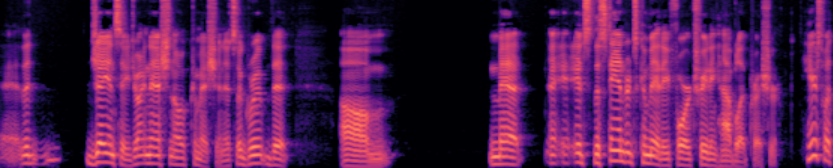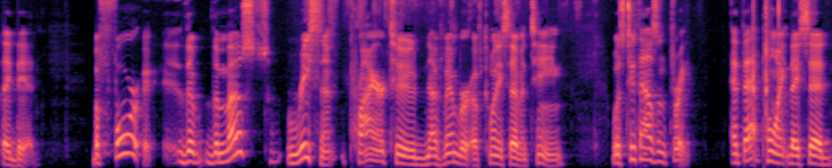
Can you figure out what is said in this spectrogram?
uh, the JNC, Joint National Commission, it's a group that um, met, it's the standards committee for treating high blood pressure. Here's what they did. Before uh, the, the most recent, prior to November of 2017, was 2003. At that point, they said,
